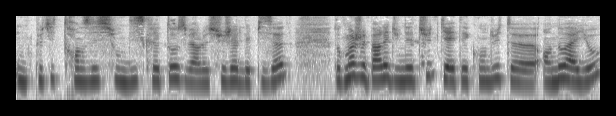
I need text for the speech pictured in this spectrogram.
une petite transition discretos vers le sujet de l'épisode. Donc moi, je vais parler d'une étude qui a été conduite euh, en Ohio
